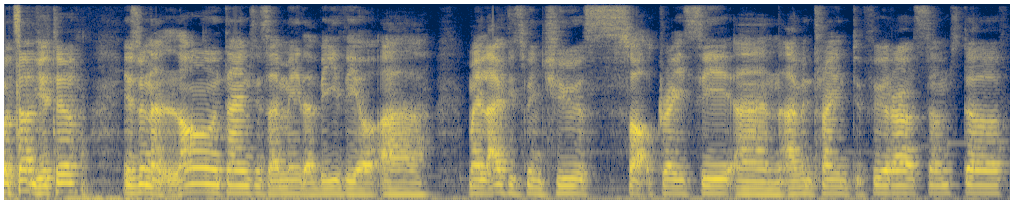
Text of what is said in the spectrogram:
What's up YouTube? It's been a long time since I made a video. Uh, my life has been just so crazy and I've been trying to figure out some stuff.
